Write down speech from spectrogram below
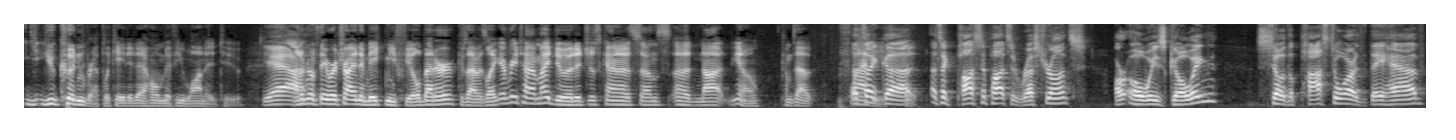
y- you couldn't replicate it at home if you wanted to. Yeah. I don't know if they were trying to make me feel better because I was like every time I do it, it just kind of sounds uh, not you know comes out. Flabby, that's like uh, that's like pasta pots at restaurants are always going. So the pasta water that they have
